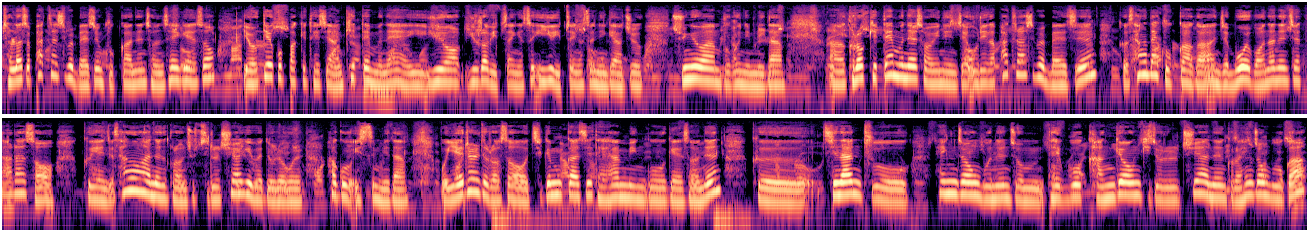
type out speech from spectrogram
전략적 파트너십을 맺은 국가는 전 세계에서 10개국밖에 되지 않기 때문에 이 유럽, 유럽 입장에서 EU 입장에서는 이게 아주 중요한 부분입니다. 아, 그렇기 때문에 저희는 이제 우리가 파트너십을 맺은 그 상대 국가가 이제 뭘 원하는지에 따라서 그에 이제 상응하는 그런 조치를 취하기 위해 노력을 하고 있습니다. 뭐 예를 들어서 지금까지 대한민국에서는 그 지난 두 행정부는 좀 대북 강경 기조를 취하는 그런 행정부가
